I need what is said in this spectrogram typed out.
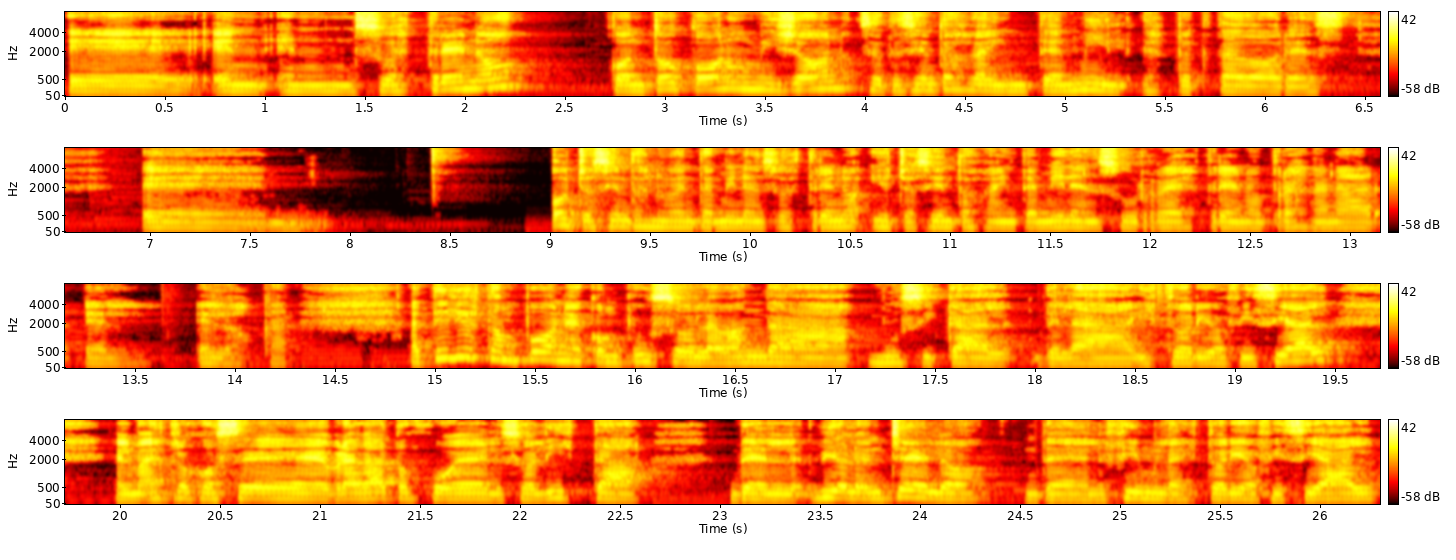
Eh, en, su estreno contó con 1.720.000 espectadores. 890.000 em, en su estreno y 820.000 en su reestreno tras ganar el, el Oscar. Atilio Stampone compuso la banda musical de la historia oficial. El maestro José Bragato fue el solista del violonchelo del film La historia oficial.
